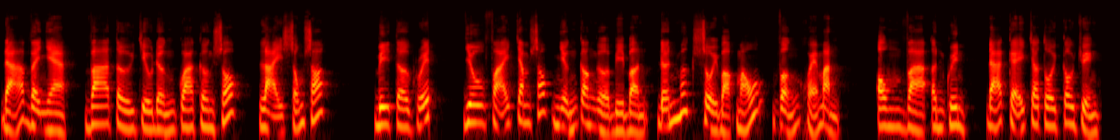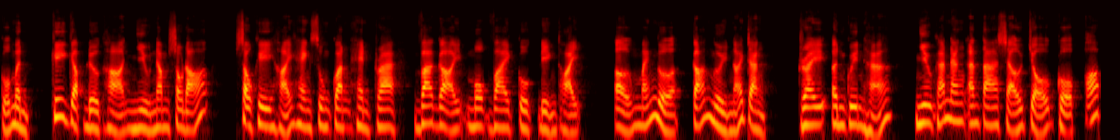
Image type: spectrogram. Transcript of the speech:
đã về nhà và tự chịu đựng qua cơn sốt, lại sống sót. Peter Grid, dù phải chăm sóc những con ngựa bị bệnh đến mức sùi bọt máu, vẫn khỏe mạnh. Ông và Unwin đã kể cho tôi câu chuyện của mình khi gặp được họ nhiều năm sau đó sau khi hỏi han xung quanh Hendra và gọi một vài cuộc điện thoại. Ở máng ngựa có người nói rằng, Ray Unwin hả? Nhiều khả năng anh ta sẽ ở chỗ của Bob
